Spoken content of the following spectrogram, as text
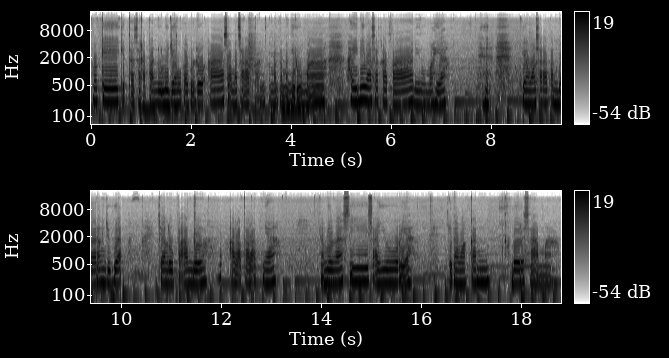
Oke, kita sarapan dulu. Jangan lupa berdoa. Selamat sarapan teman-teman di rumah. Hari ini masak apa di rumah ya? Yang mau sarapan bareng juga jangan lupa ambil alat-alatnya. Ambil nasi, sayur ya. Kita makan bersama.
